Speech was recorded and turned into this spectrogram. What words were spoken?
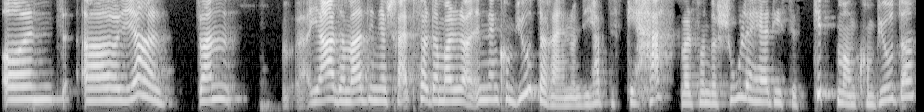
und äh, ja, dann ja, der Martin, ja, schreib's halt einmal in den Computer rein. Und ich habe das gehasst, weil von der Schule her dieses Tippen am Computer,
